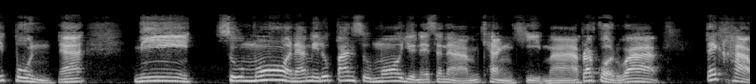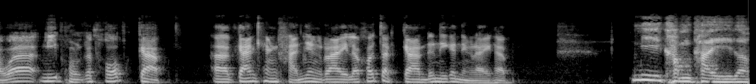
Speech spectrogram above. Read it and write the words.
ญี่ปุ่นนะมีซูโม่นะมีรูปปั้นซูโม่อยู่ในสนามแข่งขี่ม้า ปรากฏว่าได้ข่าวว่ามีผลกระทบกับการแข่งขันอย่างไร แล้วเขาจัดการเรื่องนี้กันอย่างไรครับ มีคำไทยเรา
